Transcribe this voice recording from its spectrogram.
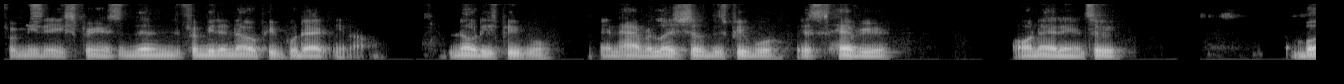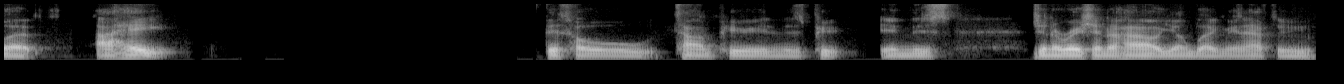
for me to experience, and then for me to know people that you know know these people and have relationships with these people it's heavier on that end too. But I hate this whole time period in this in this generation of how young black men have to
